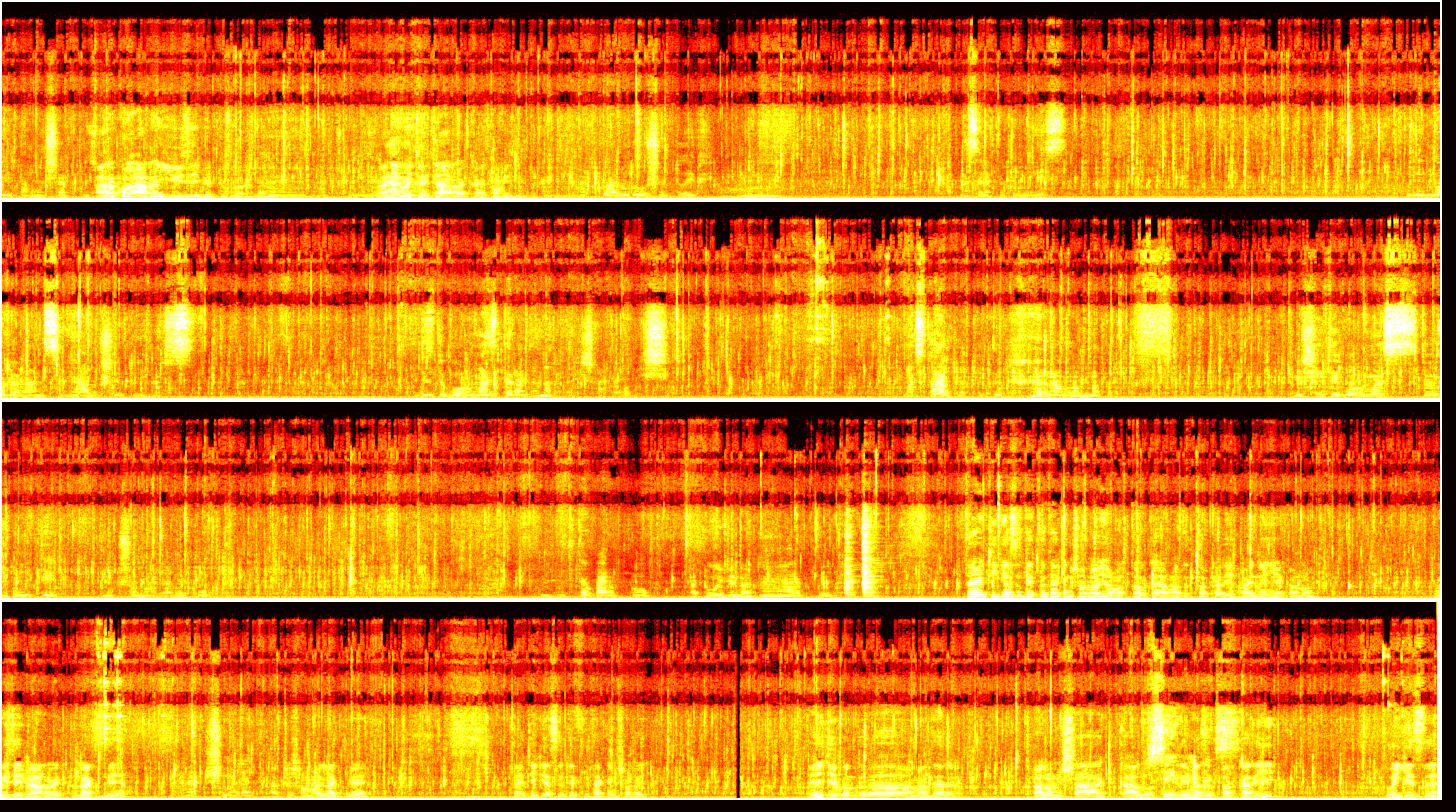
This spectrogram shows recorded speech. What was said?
অবশ্যই পালং শাক আরও আরও ইউজ যাবে একটু পরে না? আর। মানে হইতে হইতে আরও ক- কমে যাবে আর একটু আলুটাও সেদ্ধ হইবে উম, আছে একটা কমে গেছে ডিমটা রাঁধছি আলু সেদ্ধ হয়ে গেছে। এটা যদি বড় মাছ দিয়ে রাঁধে না তাই শাকটা বেশি মাছটা হালকা কিন্তু রান্নাম না শীতে বড় মাছটা ধুইতে অনেক সময় লাগে করতে তাও আর একটু একটু হইবে না আর একটু তাই ঠিক আছে দেখতে থাকেন সবাই আমার তরকারি আমাদের তরকারি হয় নাই এখনও ওই যাইবে আরও একটু লাগবে একটু সময় লাগবে একটু সময় লাগবে তাই ঠিক আছে দেখতে থাকেন সবাই এই যে বন্ধুরা আমাদের পালন শাক আলু চিংড়ি মাছের তরকারি হয়ে গেছে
